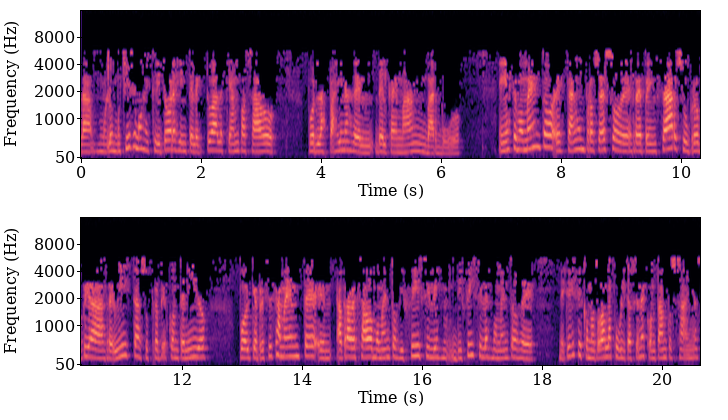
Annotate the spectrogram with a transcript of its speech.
los muchísimos escritores intelectuales que han pasado por las páginas del, del Caimán Barbudo. En este momento está en un proceso de repensar su propia revista, sus propios contenidos, porque precisamente eh, ha atravesado momentos difíciles, difíciles momentos de, de, crisis, como todas las publicaciones con tantos años,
